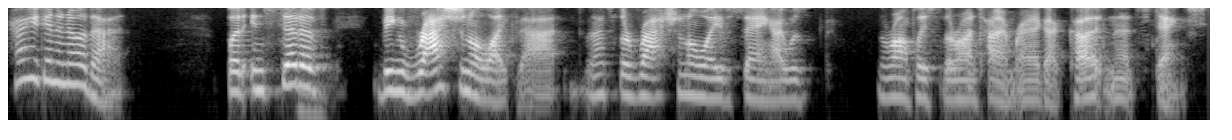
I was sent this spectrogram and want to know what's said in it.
how are you going to know that? But instead of mm. being rational like that, that's the rational way of saying I was the wrong place at the wrong time, right? I got cut and that stinks.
